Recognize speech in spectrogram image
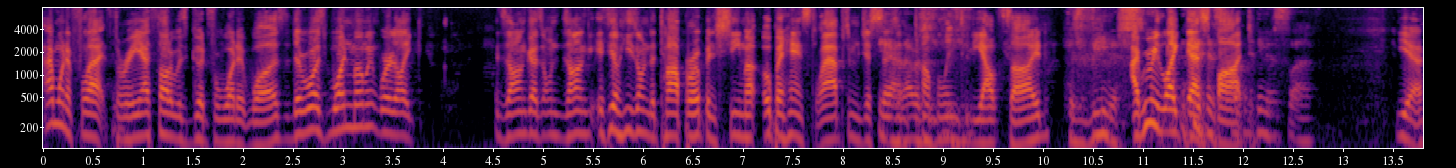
I went a flat three. I thought it was good for what it was. There was one moment where like Zonga's on Zonga. You know, he's on the top rope and Shima open hand slaps him, just sends Yeah, him tumbling his- to the outside. his Venus. I really like that spot. Venus slap. Yeah.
